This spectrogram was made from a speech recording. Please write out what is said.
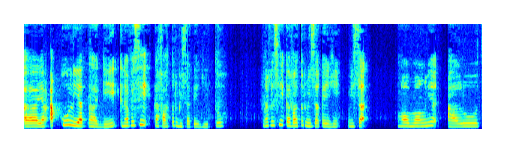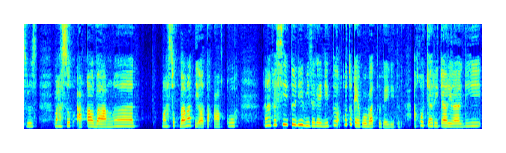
uh, yang aku lihat lagi kenapa sih Kak Fatur bisa kayak gitu? Kenapa sih Kak Fatur bisa kayak gini bisa ngomongnya alus terus masuk akal banget masuk banget di otak aku? Kenapa sih itu dia bisa kayak gitu? Aku tuh kepo banget tuh kayak gitu. Aku cari-cari lagi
